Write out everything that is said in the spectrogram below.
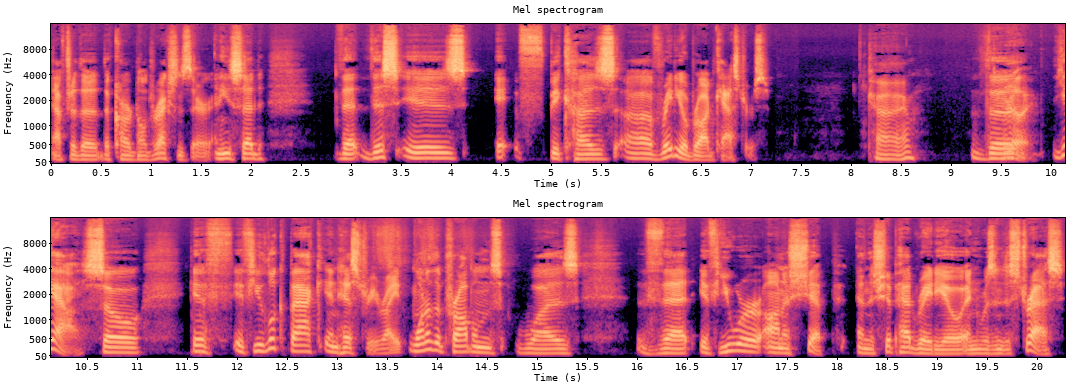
after the, the cardinal directions there? And he said that this is because of radio broadcasters. Okay. The, Really? Yeah. So if if you look back in history, right, one of the problems was that if you were on a ship and the ship had radio and was in distress,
